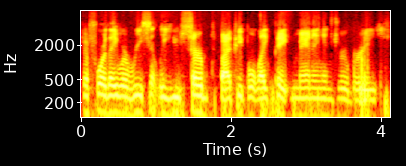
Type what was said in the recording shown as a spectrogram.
before they were recently usurped by people like Peyton Manning and Drew Brees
